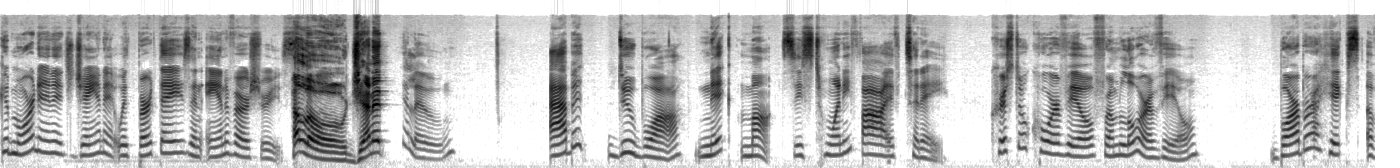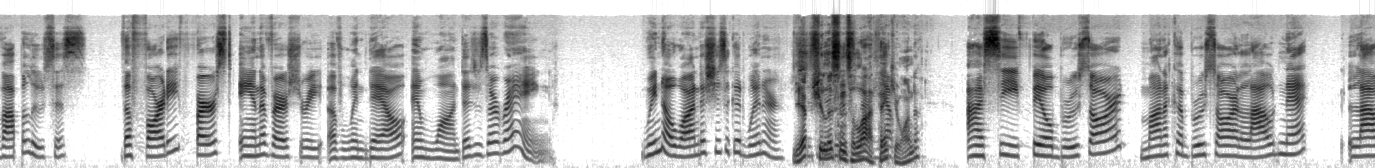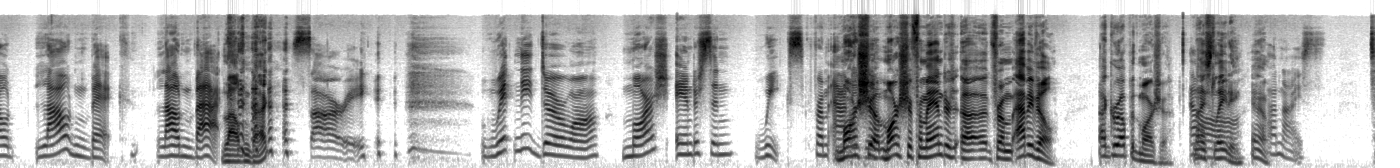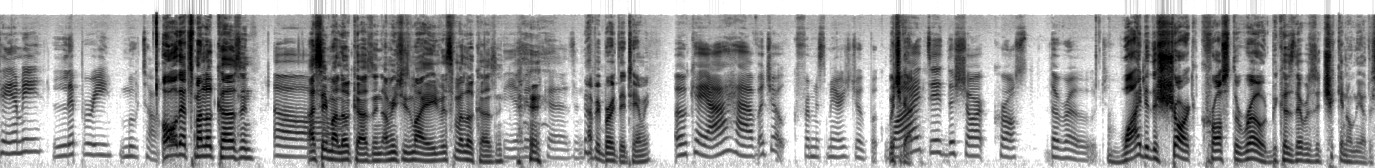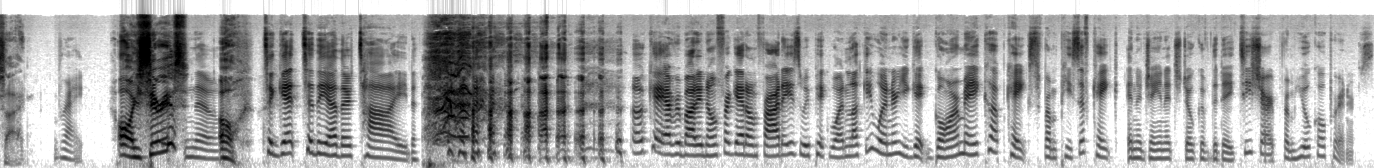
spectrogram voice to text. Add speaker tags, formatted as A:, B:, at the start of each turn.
A: Good morning. It's Janet with birthdays and anniversaries.
B: Hello, Janet.
A: Hello. Abbott Dubois, Nick Montz is 25 today. Crystal Courville from Loreauville. Barbara Hicks of Opelousas. The 41st anniversary of Wendell and Wanda Zarang. We know Wanda. She's a good winner.
B: Yep,
A: She's
B: she listens a lot. Thank
A: Yep.
B: you, Wanda.
A: I see Phil Broussard, Monica Broussard Loudneck, Loud Loudenbeck, Loudenback.
B: Loud and back.
A: Sorry. Whitney Derwan, Marsh Anderson Weeks from Abbeville.
B: Marcia from Ander, uh, from Abbeville. I grew up with Marcia. Nice lady. Yeah.
A: How nice. Tammy Lippery Mouton.
B: Oh, that's my little cousin.
A: Oh,
B: I say my little cousin. I mean, she's my age, but it's my little cousin.
A: your little cousin.
B: Happy birthday, Tammy.
A: Okay, I have a joke from Miss Mary's joke book.
B: What you got?
A: Why did the shark cross the road?
B: Why did the shark cross the road? Because there was a chicken on the other side.
A: Right.
B: Oh, are you serious?
A: No.
B: Oh,
A: To get to the other tide. okay, everybody, don't forget on Fridays we pick one lucky winner. You get gourmet cupcakes from Piece of Cake and a Janet's Joke of the Day t shirt from Hulco Printers.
